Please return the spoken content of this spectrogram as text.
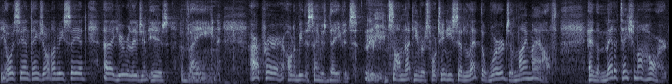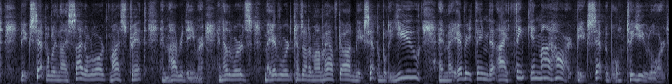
and you're always saying things you ought not to be said. Uh, your religion is vain. Our prayer ought to be the same as David's. Psalm 19, verse 14, he said, Let the words of my mouth and the meditation of my heart be acceptable in thy sight, O Lord, my strength and my redeemer. In other words, may every word that comes out of my mouth, God, be acceptable to you, and may everything that I think in my heart be acceptable to you, Lord.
